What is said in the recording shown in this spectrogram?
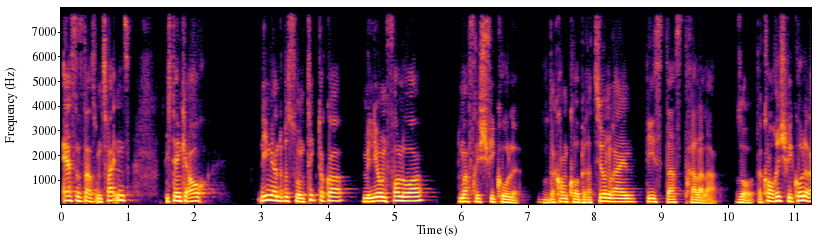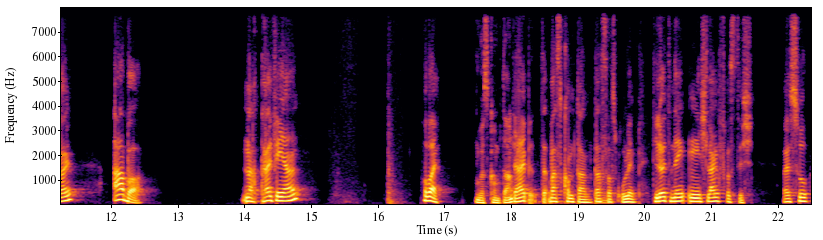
erstens das. Und zweitens, ich denke auch, nehmen wir an, du bist so ein TikToker, Millionen Follower, du machst richtig viel Kohle. So, da kommen Kooperationen rein, dies, das, tralala. So, da kommt richtig viel Kohle rein. Aber nach drei, vier Jahren, vorbei. Und was kommt dann? Der Hype, was kommt dann? Das ist das Problem. Die Leute denken nicht langfristig. Weißt du,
